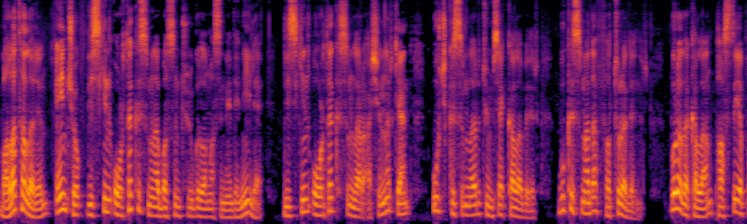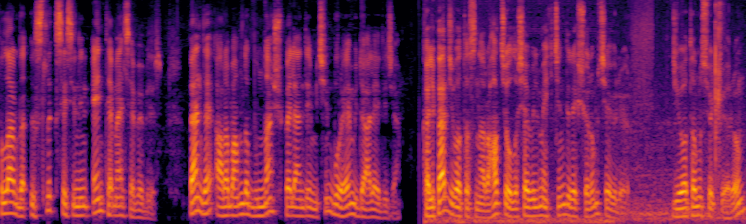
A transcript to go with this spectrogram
Balataların en çok diskin orta kısmına basınç uygulaması nedeniyle diskin orta kısımları aşınırken uç kısımları tümsek kalabilir. Bu kısma da fatura denir. Burada kalan paslı yapılar da ıslık sesinin en temel sebebidir. Ben de arabamda bundan şüphelendiğim için buraya müdahale edeceğim. Kaliper civatasına rahatça ulaşabilmek için direksiyonumu çeviriyorum. Civatamı söküyorum.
